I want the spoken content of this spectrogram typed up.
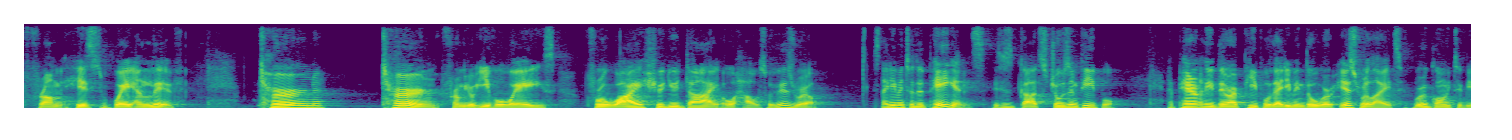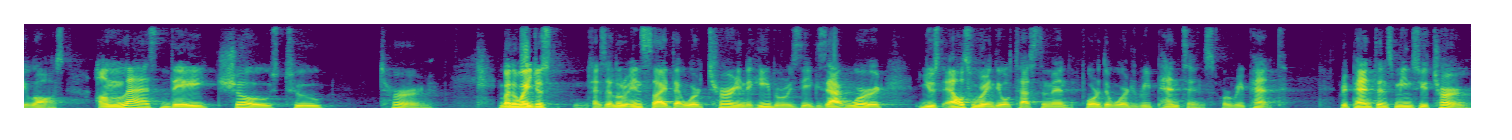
from his way and live. Turn, turn from your evil ways, for why should you die, O house of Israel? It's not even to the pagans. This is God's chosen people. Apparently, there are people that, even though we're Israelites, we're going to be lost unless they chose to turn. By the way, just as a little insight, that word turn in the Hebrew is the exact word used elsewhere in the Old Testament for the word repentance or repent. Repentance means you turn,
